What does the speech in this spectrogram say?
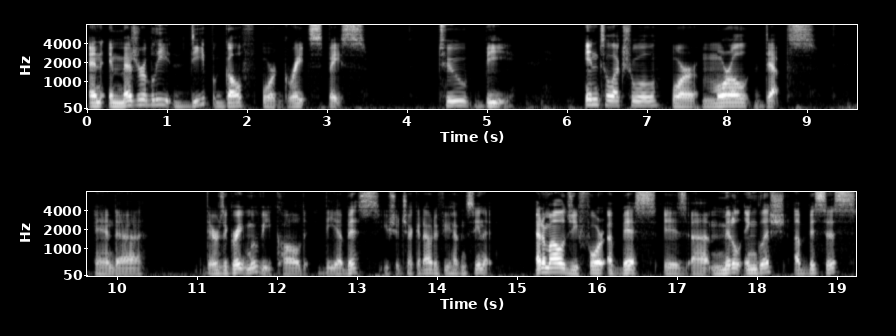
an immeasurably deep gulf or great space. 2b, intellectual or moral depths. And uh, there's a great movie called The Abyss. You should check it out if you haven't seen it. Etymology for abyss is uh, Middle English abissus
